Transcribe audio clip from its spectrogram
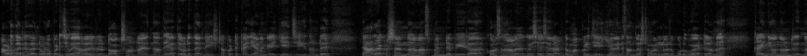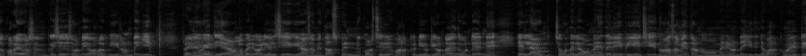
അവിടെ തന്നെ തന്റെ കൂടെ പഠിച്ച് വേറൊരു ഡോക്ടർ ഉണ്ടായിരുന്നു അദ്ദേഹത്തോട് തന്നെ ഇഷ്ടപ്പെട്ട് കല്യാണം കഴിക്കുകയും ചെയ്യുന്നുണ്ട്. രാധാകൃഷ്ണൻ എന്നാണ് ഹസ്ബൻഡിന്റെ പേര്. കുറച്ച് നാളുകൾക്ക് ശേഷം രണ്ട് മക്കൾ ജനിക്കും. അങ്ങനെ സന്തോഷമുള്ള ഒരു കുടുംബമായിട്ടാണ് കഴിഞ്ഞു വന്നുകൊണ്ടിരുന്നത്. കുറേ വർഷങ്ങൾക്ക് ശേഷം ഉണ്ട് അവരുടെ വീടുണ്ടെങ്കിൽ റിനോവേറ്റ് ചെയ്യാനുള്ള പരിപാടികൾ ചെയ്യുകയും ആ സമയത്ത് ഹസ്ബൻഡിന് കുറച്ച് വർക്ക് ഡ്യൂട്ടി ഉണ്ടായതുകൊണ്ട് തന്നെ എല്ലാം ചുമതല ഓമനെ തന്നെ ഏൽപ്പിക്കുകയും ചെയ്യുന്നു. ആ സമയത്താണ് ഓമന ഉണ്ടെങ്കിൽ ഇതിന്റെ വർക്കുമായിട്ട്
